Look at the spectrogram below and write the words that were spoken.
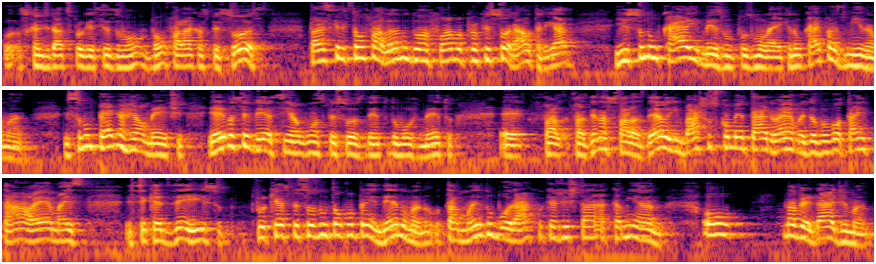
os candidatos progressistas vão, vão falar com as pessoas, parece que eles estão falando de uma forma professoral, tá ligado? Isso não cai mesmo pros moleques, não cai pras minas, mano. Isso não pega realmente. E aí você vê, assim, algumas pessoas dentro do movimento é, fazendo as falas dela e embaixo os comentários, é, mas eu vou votar em tal, é, mas você quer dizer isso? Porque as pessoas não estão compreendendo, mano, o tamanho do buraco que a gente está caminhando. Ou, na verdade, mano,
